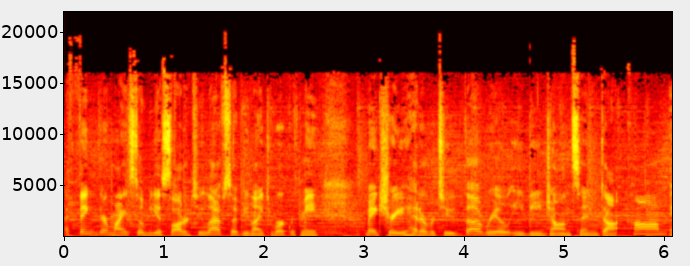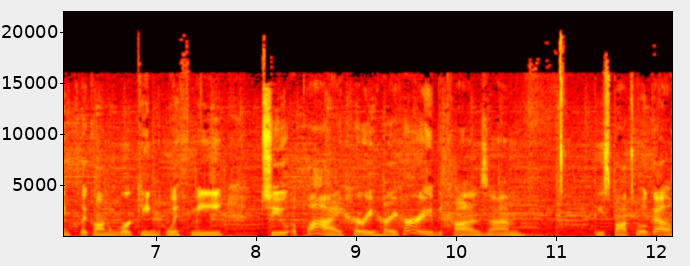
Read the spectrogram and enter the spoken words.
I think there might still be a slot or two left. So if you'd like to work with me, make sure you head over to therealebjohnson.com and click on working with me to apply. Hurry, hurry, hurry, because um, these spots will go.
